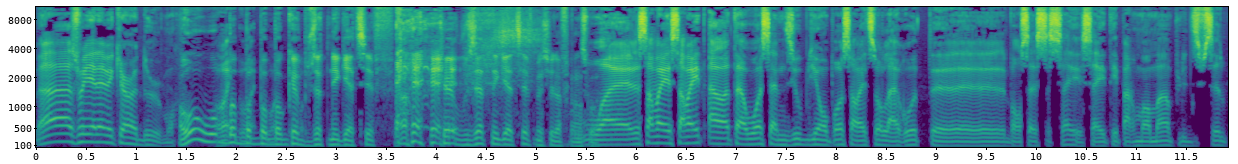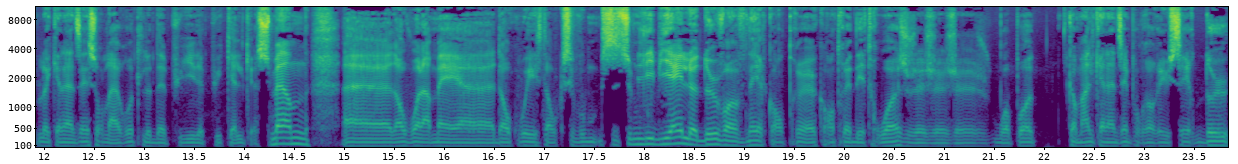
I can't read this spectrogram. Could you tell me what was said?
Ah, je vais y aller avec un 2, moi. Oh, ouais, ouais, vous êtes négatif. Ah, que vous êtes négatif, Monsieur Lafrançois. Ouais, ça va, ça va être à Ottawa samedi, oublions pas, ça va être sur la route. Euh, bon, ça, ça, ça, a été par moments plus difficile pour le Canadien sur la route là, depuis, depuis quelques semaines. Euh, donc voilà, mais euh, donc oui, donc si, vous, si tu me lis bien, le 2 va venir contre, contre Détroit. Je, je, je, je vois pas comment le Canadien pourra réussir deux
